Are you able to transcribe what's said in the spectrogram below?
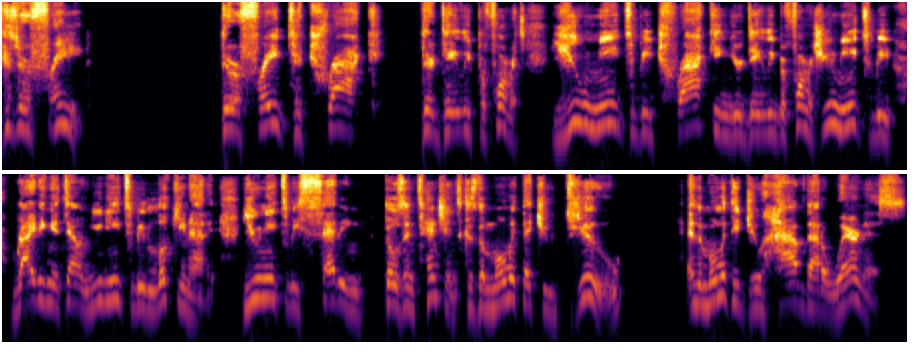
Because they're afraid. They're afraid to track their daily performance. You need to be tracking your daily performance. You need to be writing it down. You need to be looking at it. You need to be setting those intentions because the moment that you do and the moment that you have that awareness,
